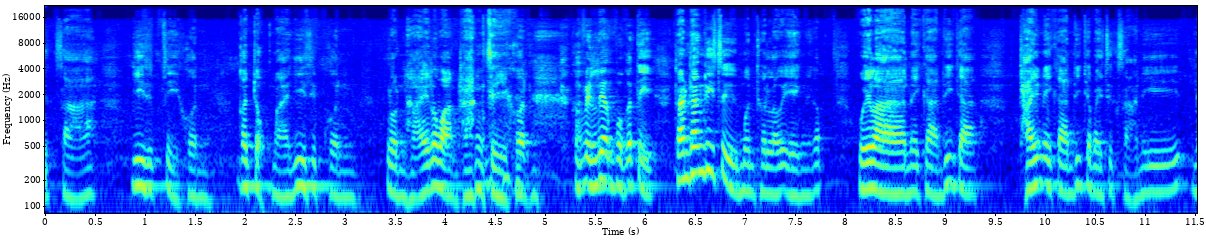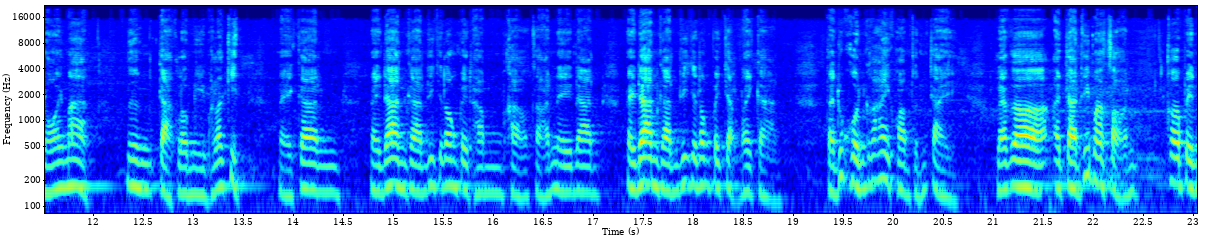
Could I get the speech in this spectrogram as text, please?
ศึกษา 24 คน ก็จบมา 20 คน หล่นหายระหว่างทาง 4 คน ก็เป็นเรื่องปกติ ทั้งทั้งที่สื่อมวลชนเราเองนะครับ เวลาในการที่จะใช้ในการที่จะไปศึกษานี้น้อยมาก เนื่องจากเรามีภารกิจในการในด้านการที่จะต้องไปทำข่าวสารในด้าน ในด้านการที่จะต้องไปจัดรายการ แต่ทุกคนก็ให้ความสนใจ แล้วก็อาจารย์ที่มาสอนก็เป็น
